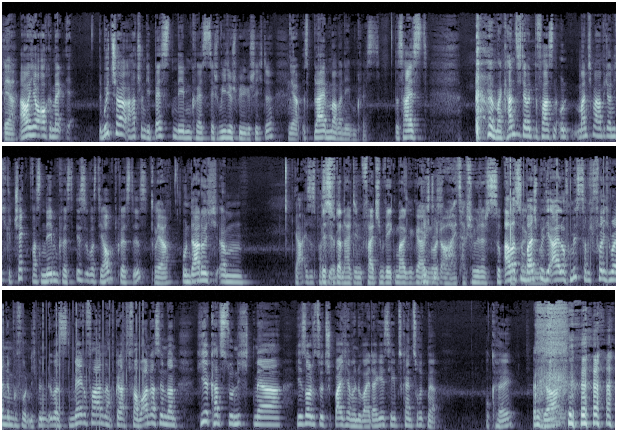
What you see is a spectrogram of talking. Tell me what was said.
Ja. Aber ich habe auch gemerkt, Witcher hat schon die besten Nebenquests der Videospielgeschichte. Ja. Es bleiben aber Nebenquests. Das heißt, man kann sich damit befassen und manchmal habe ich auch nicht gecheckt, was ein Nebenquest ist und was die Hauptquest ist. Ja. Und dadurch, ähm, ja, ist es passiert. Bist du dann halt den falschen Weg mal gegangen Richtig. und oh, jetzt hab ich schon wieder das Sub Aber zum Beispiel die Isle of Mist habe ich völlig random gefunden. Ich bin übers Meer gefahren, habe gedacht, ich fahre woanders hin und dann, hier kannst du nicht mehr, hier solltest du jetzt speichern, wenn du weitergehst, hier gibt es kein Zurück mehr. Okay. Ja.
